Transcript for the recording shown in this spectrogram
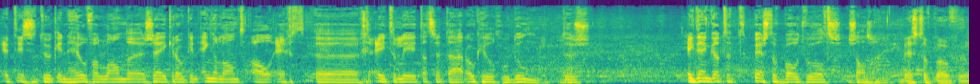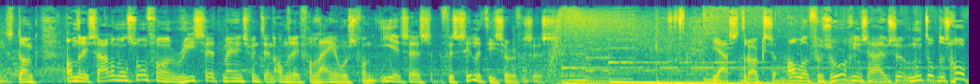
het is natuurlijk in heel veel landen, zeker ook in Engeland, al echt geëtaleerd dat ze het daar ook heel goed doen. Dus ik denk dat het best of both worlds zal zijn. Best of both worlds. Dank André Salomonson van Reset Management... en André van Leijenhorst van ISS Facility Services. Ja, straks alle verzorgingshuizen moeten op de schop.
